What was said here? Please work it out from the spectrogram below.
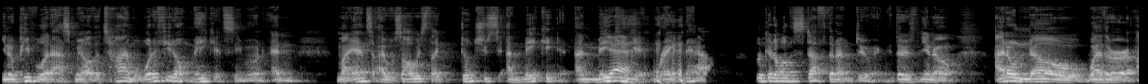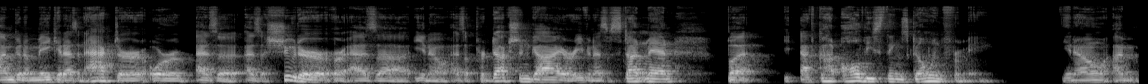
you know, people would ask me all the time, well, what if you don't make it, Simu? And, my answer, I was always like, don't you see, I'm making it. I'm making yeah. it right now. Look at all the stuff that I'm doing. There's, you know, I don't know whether I'm going to make it as an actor or as a as a shooter or as a, you know, as a production guy or even as a stuntman, but I've got all these things going for me. You know, I'm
